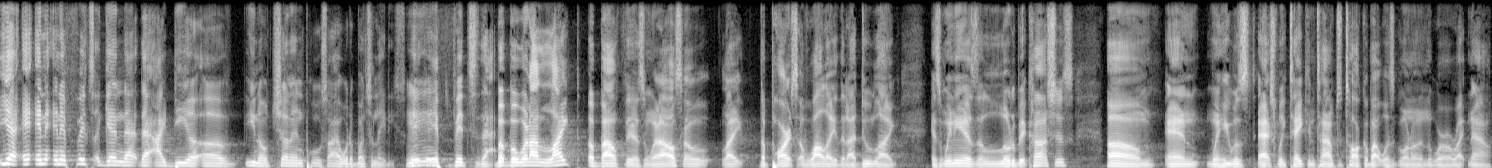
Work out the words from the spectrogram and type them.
Yeah, and, and it fits again that that idea of you know chilling poolside with a bunch of ladies. It, it fits that. Mm-hmm. But but what I liked about this, and what I also like the parts of Wale that I do like, is when he is a little bit conscious, um, and when he was actually taking time to talk about what's going on in the world right now.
